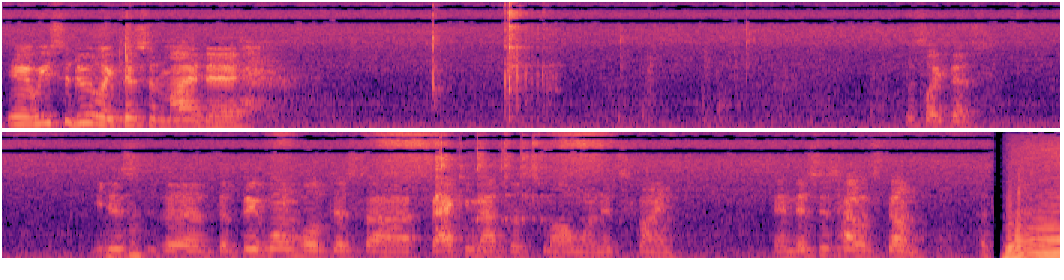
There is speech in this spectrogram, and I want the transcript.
Yeah, we used to do it like this in my day. Just like this. You just the the big one will just uh, vacuum out the small one. It's fine. And this is how it's done.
